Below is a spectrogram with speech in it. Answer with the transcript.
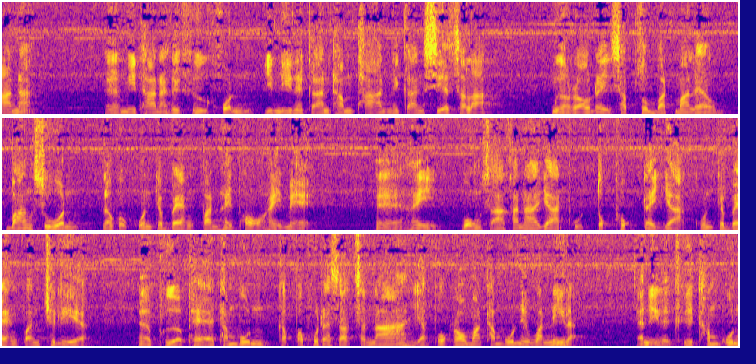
านะเออมีฐานะก็คือคนยินดีในการทำทานในการเสียสละ เมื่อเราได้ทรัพย์สมบัติมาแล้ว บางส่วนแล้วก็ควรจะแบ่งปันให้พ่อให้แม่ ให้วงศาคณาญาติผู้ตกทุกข์ได้ยากควรจะแบ่งปันเฉลี่ยเพื่อแผ่ทำบุญกับพระพุทธศาสนา อย่างพวกเรามาทำบุญในวันนี้แหละอันนี้ก็คือทำบุญ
